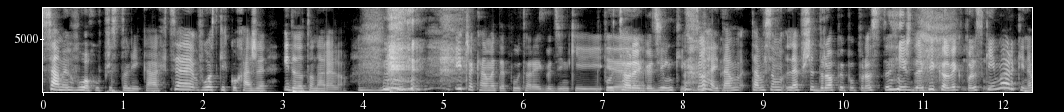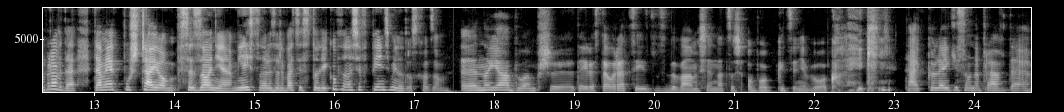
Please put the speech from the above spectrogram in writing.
samych Włochów przy stolikach, chcę włoskich kucharzy, idę do Tonarello. I czekamy te półtorej godzinki. Półtorej godzinki. Słuchaj, tam, tam są lepsze dropy po prostu niż do jakiejkolwiek polskiej marki, naprawdę. Tam jak puszczają w sezonie miejsce na rezerwację stolików, to one się w 5 minut rozchodzą. E, no ja byłam przy tej restauracji i zdecydowałam się na coś obok, gdzie nie było kolejki. Tak, kolejki są naprawdę...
